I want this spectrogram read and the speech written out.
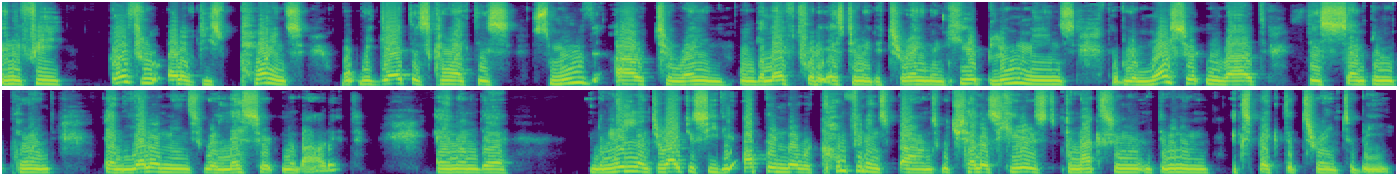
And if we go through all of these points, what we get is kind of like this smooth out terrain on the left for the estimated terrain. And here blue means that we're more certain about this sampling point, and yellow means we're less certain about it. And on the in the middle and the right, you see the upper and lower confidence bounds, which tell us here's the maximum and the minimum expected terrain to be.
